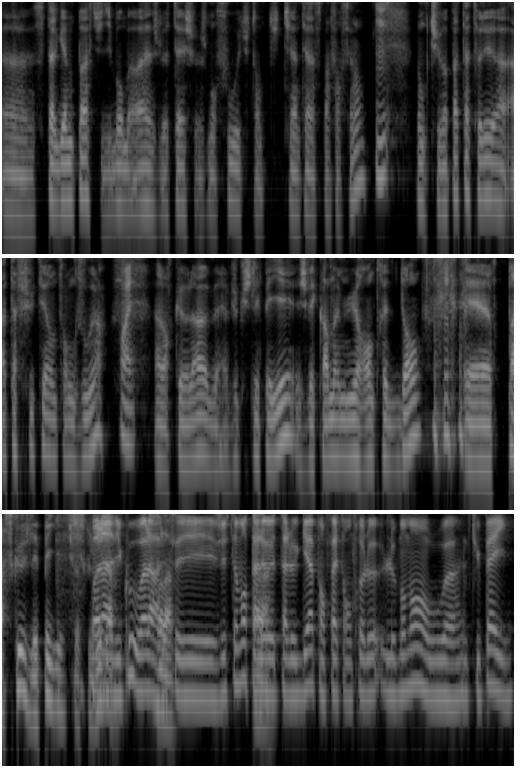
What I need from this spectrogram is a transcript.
euh, si t'as le Game Pass, tu dis, bon, bah ouais, je le tèche, je m'en fous, et tu t'y intéresses pas forcément. Mm. Donc, tu vas pas t'atteler à, à t'affûter en tant que joueur. Ouais. Alors que là, bah, vu que je l'ai payé, je vais quand même lui rentrer dedans, et, euh, parce que je l'ai payé, tu vois ce que je Voilà, veux dire. du coup, voilà, Voilà. c'est justement, tu as, Voilà. le, t'as le gap en fait entre le, le moment où euh, tu payes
